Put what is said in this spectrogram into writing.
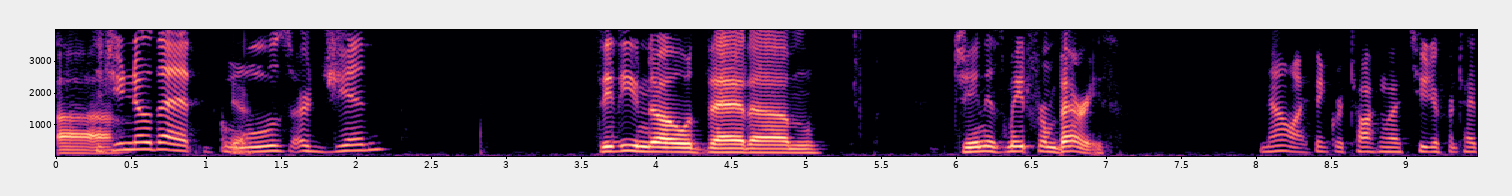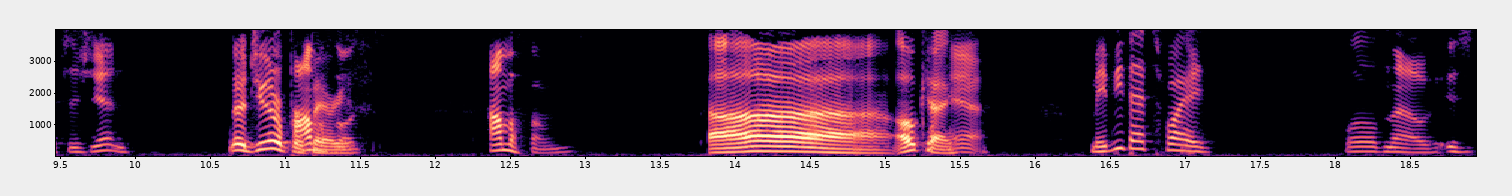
Uh, did you know that yeah. ghouls are Jinn? Did you know that um, gin is made from berries? No, I think we're talking about two different types of Jin. No, juniper berries. Homophones. Homophones. Ah, okay. Yeah. Maybe that's why. Well, no. Is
